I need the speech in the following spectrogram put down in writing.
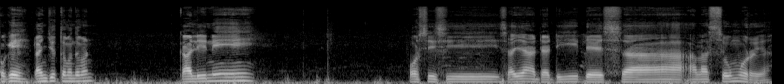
Oke, lanjut teman-teman. Kali ini posisi saya ada di Desa Alas Sumur ya.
